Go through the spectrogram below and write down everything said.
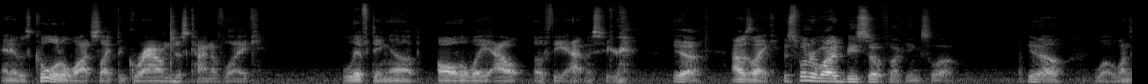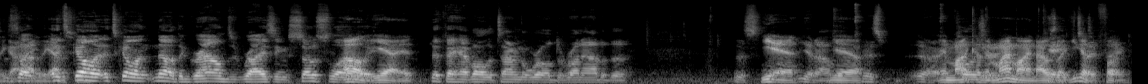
And it was cool to watch like the ground just kind of like lifting up all the way out of the atmosphere. Yeah. I was like, I just wonder why it'd be so fucking slow. You know, well, once it it's got out like of the it's atmosphere. going, it's going. No, the ground's rising so slowly. Oh yeah, it, that they have all the time in the world to run out of the this. Yeah, you know. yeah. This, uh, in my because in my mind I was like, you guys are thing. fucked.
